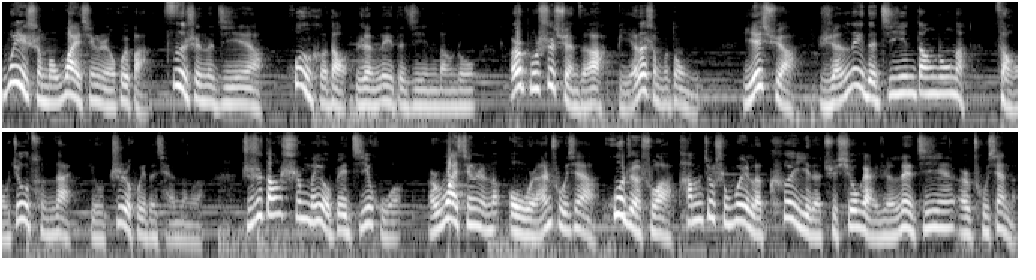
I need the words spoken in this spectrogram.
为什么外星人会把自身的基因啊混合到人类的基因当中，而不是选择啊别的什么动物。也许啊人类的基因当中呢早就存在有智慧的潜能了，只是当时没有被激活。而外星人的偶然出现啊，或者说啊他们就是为了刻意的去修改人类基因而出现的，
